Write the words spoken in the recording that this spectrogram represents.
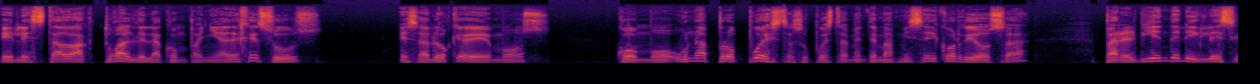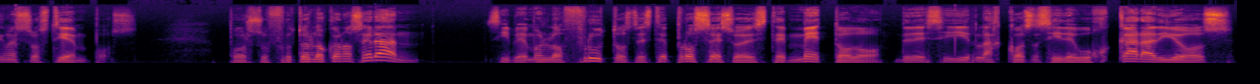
el estado actual de la compañía de Jesús es algo que vemos como una propuesta supuestamente más misericordiosa para el bien de la iglesia en nuestros tiempos. Por sus frutos lo conocerán. Si vemos los frutos de este proceso, de este método de decidir las cosas y de buscar a Dios,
